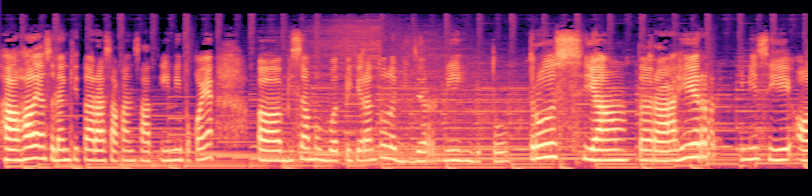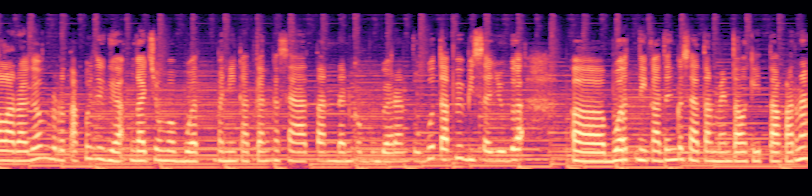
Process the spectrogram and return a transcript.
hal-hal yang sedang kita rasakan saat ini. Pokoknya eh, bisa membuat pikiran tuh lebih jernih gitu. Terus yang terakhir ini sih olahraga menurut aku juga nggak cuma buat meningkatkan kesehatan dan kebugaran tubuh tapi bisa juga eh, buat ningkatin kesehatan mental kita. Karena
